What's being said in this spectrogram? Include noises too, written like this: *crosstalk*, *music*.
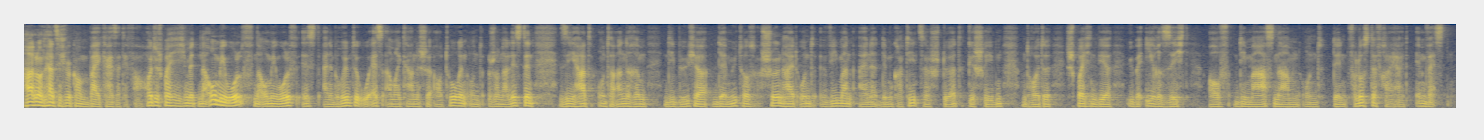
Hallo und herzlich willkommen bei Kaiser TV. Heute spreche ich mit Naomi Wolf. Naomi Wolf ist eine berühmte US-amerikanische Autorin und Journalistin. Sie hat unter anderem die Bücher Der Mythos Schönheit und Wie man eine Demokratie zerstört geschrieben. Und heute sprechen wir über ihre Sicht auf die Maßnahmen und den Verlust der Freiheit im Westen.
